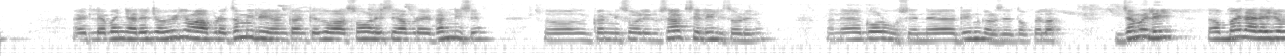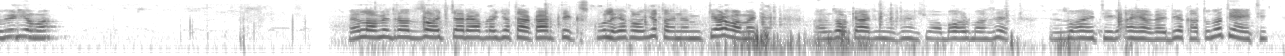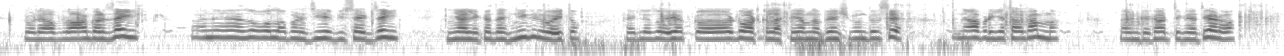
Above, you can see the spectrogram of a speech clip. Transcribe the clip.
એટલે બન્યા રહેજો વિડીયોમાં આપણે જમી લઈએ અને કારણ કે જો આ સોળી છે આપણે ઘરની છે, તો ઘરની સોળીનું શાક છે, લીલી સોળીનું અને ગોળવું છે ને ગીંગળ છે તો પહેલાં જમી લઈ તો બન્યા રહેજો વિડીયોમાં. હેલો મિત્રો, જો અત્યારે આપણે જતા કાર્તિક સ્કૂલે એકલો જતો એને તેડવા માટે. અને જો ક્યાંકનું ભેંસું આ બાઉલમાં છે જો અહીંથી અહીંયા કાંઈ દેખાતું નથી અહીંથી. થોડે આપણે આગળ જઈ, અને જો ઓલા પણ જીએબી સાઈડ જઈ ત્યાંથી કદાચ નીકળ્યું હોય તો. એટલે જો એક દોઢ કલાકથી એમનો ભેંસું અંદર છે. અને આપણે જતા ગામમાં, કારણ કે કાર્તિકને તેડવા.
